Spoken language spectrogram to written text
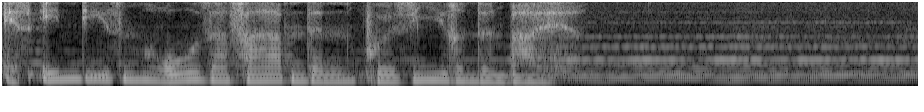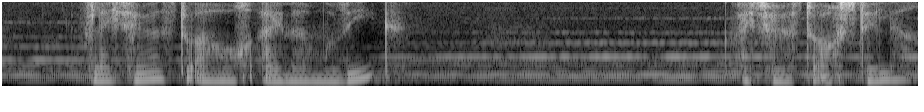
ist in diesem rosafarbenen, pulsierenden Ball. Vielleicht hörst du auch eine Musik. Vielleicht hörst du auch Stille.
